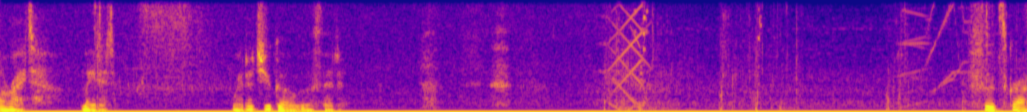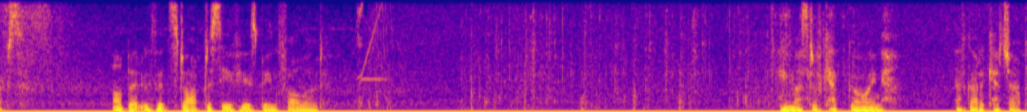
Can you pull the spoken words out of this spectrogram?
All right. Made it. Where did you go, Uthid? Food scraps. I'll bet Uthid stopped to see if he was being followed. He must have kept going. I've got to catch up.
